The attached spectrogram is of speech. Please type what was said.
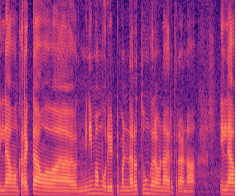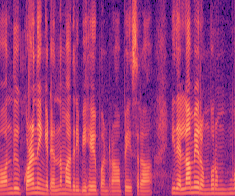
இல்லை அவன் கரெக்டாக அவன் மினிமம் ஒரு எட்டு மணி நேரம் தூங்குறவனா இருக்கிறானா இல்லை அவன் வந்து குழந்தைங்கிட்ட எந்த மாதிரி பிஹேவ் பண்ணுறான் பேசுகிறான் இது எல்லாமே ரொம்ப ரொம்ப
